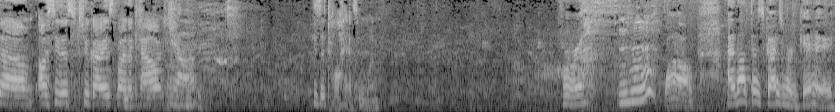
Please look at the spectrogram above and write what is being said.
um, oh, see those two guys by the couch? Yeah. He's a tall, handsome one. For real? Mm-hmm. Wow. I thought those guys were gay.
